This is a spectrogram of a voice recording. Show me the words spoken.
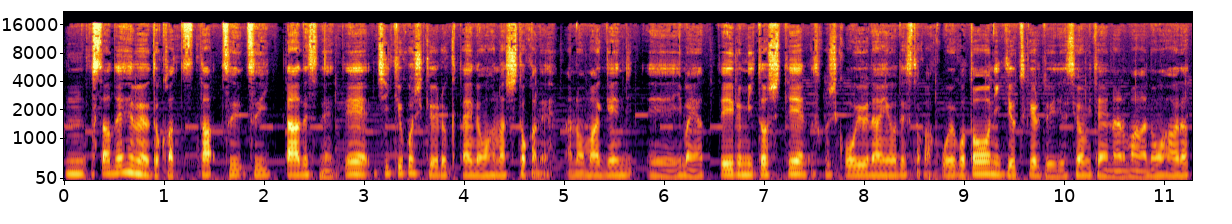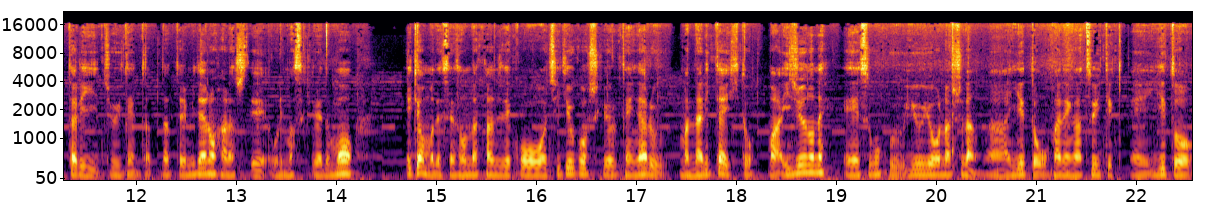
うん、スタート FM とかツタツイツイッターですね。で、地域おこし協力隊のお話とかね、あの、まあ、現、えー、今やっている身として、少しこういう内容ですとか、こういうことに気をつけるといいですよ、みたいな、まあ、ノウハウだったり、注意点だったり、みたいなのを話しておりますけれども、え今日もですね、そんな感じで、こう、地域おこし協力隊になる、まあ、なりたい人、まあ、移住のね、えー、すごく有用な手段、あ家とお金がついてき、えー、家と、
